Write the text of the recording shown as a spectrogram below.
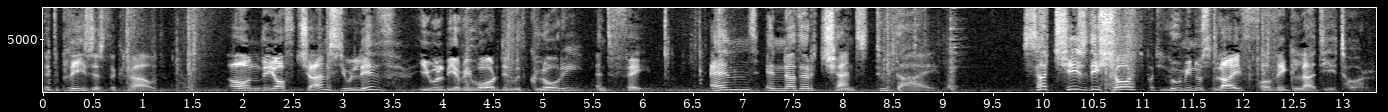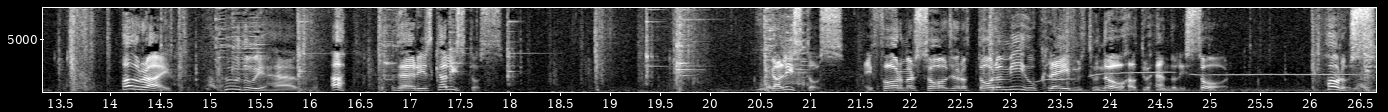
It pleases the crowd. On the off chance you live, you will be rewarded with glory and fame. and another chance to die. Such is the short but luminous life of a gladiator. All right, who do we have? Ah, there is Callistos. Callistos, a former soldier of Ptolemy who claims to know how to handle a sword. Horus,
